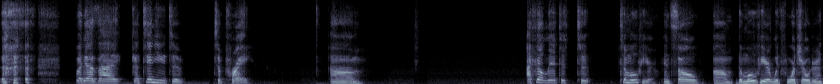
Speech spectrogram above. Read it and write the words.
but as I continue to to pray, um, I felt led to to to move here, and so um, the move here with four children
